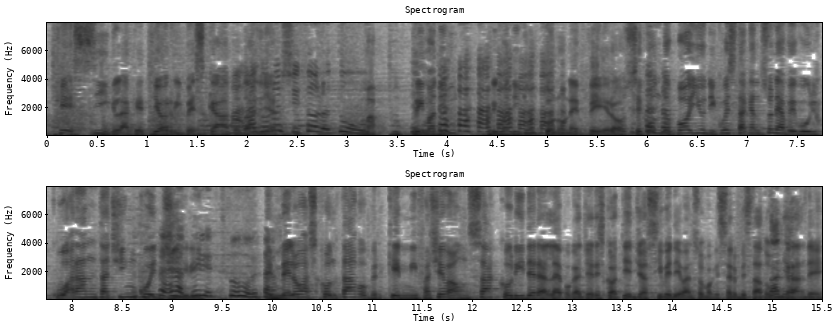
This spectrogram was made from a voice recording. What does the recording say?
che sigla che ti ho ripescato Ma la dagli... conosci solo tu. Ma prima di, tu- prima di tutto non è vero. Secondo poi io di questa canzone avevo il 45 giri. E me lo ascoltavo perché mi faceva un sacco ridere all'epoca Jerry Scotti e già si vedeva insomma che sarebbe stato un Tania- grande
